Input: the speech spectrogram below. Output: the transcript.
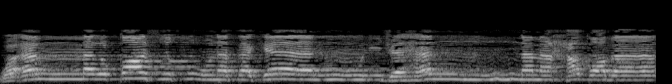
وأما القاسطون فكانوا لجهنم حطبا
